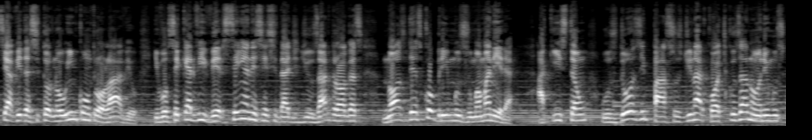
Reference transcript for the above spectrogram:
Se a vida se tornou incontrolável e você quer viver sem a necessidade de usar drogas, nós descobrimos uma maneira. Aqui estão os 12 passos de narcóticos anônimos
